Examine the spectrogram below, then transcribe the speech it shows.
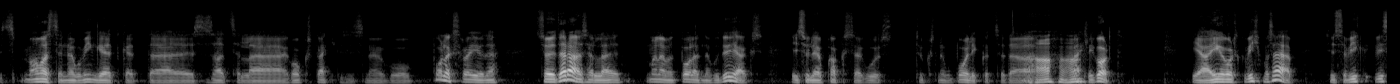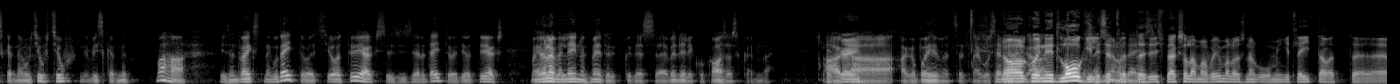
siis ma avastasin nagu mingi hetk, et äh, sa saad selle kokospähkli siis nagu pooleks raiuda, sööd ära selle mõlemad pooled nagu tühjaks ja siis sul jääb kaks nagu niisugust nagu poolikut seda pähklikoort. Ja iga kord, kui vihma sajab, siis sa vih-, viskad nagu tšuh-tšuh, viskad need maha ja siis nad vaikselt nagu täituvad, siis jood tühjaks ja siis jälle täituvad, jood tühjaks. ma ei ole veel leidnud meetodit, kuidas vedelikku kaasas kanda. aga okay., aga põhimõtteliselt nagu no kui nüüd loogiliselt võtta, siis peaks olema võimalus nagu mingit leitavat äh,,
